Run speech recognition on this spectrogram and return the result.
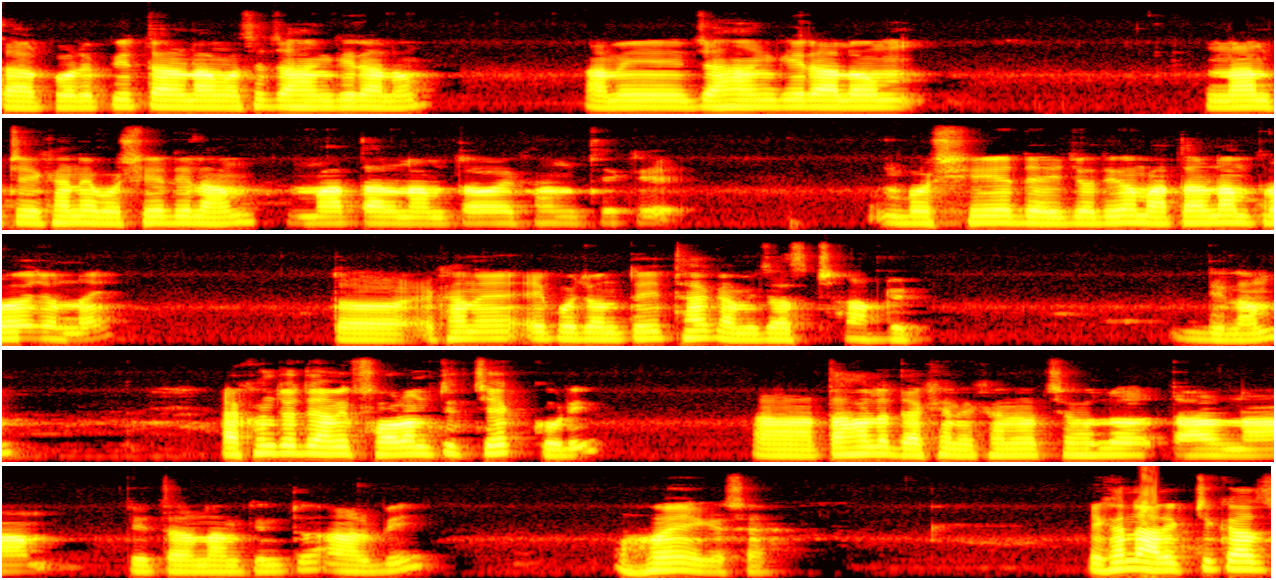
তারপরে পিতার নাম আছে জাহাঙ্গীর আলম। আমি জাহাঙ্গীর আলম নামটি এখানে বসিয়ে দিলাম। মাতার নামটাও এখান থেকে বসিয়ে দেই, যদিও মাতার নাম প্রয়োজন নাই। তো এখানে এই পর্যন্তই থাক, আমি জাস্ট আপডেট দিলাম। এখন যদি আমি ফর্মটি চেক করি তাহলে দেখেন এখানে হচ্ছে হলো তার নাম, পিতার নাম কিন্তু আরবি হয়ে গেছে। এখানে আরেকটি কাজ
